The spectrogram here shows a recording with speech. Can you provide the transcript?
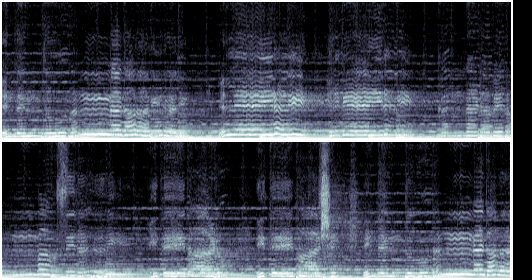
ಎಂದೆಂದೂ ಎಲ್ಲೇ ಇರಲಿ ಇರಲಿ, ಕನ್ನಡವೇ ನಮ್ಮ ಉಸಿರಲಿ ಇದೇ ನಾಡು ಇದೇ ಭಾಷೆ ಎಂದೆಂದು ನನ್ನದಾಗಿರಲಿ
